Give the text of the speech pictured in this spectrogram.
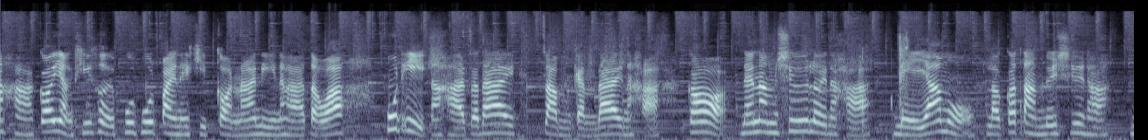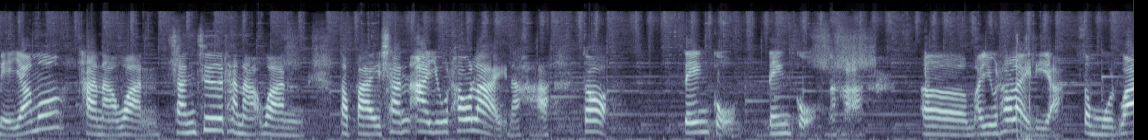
นะคะ ก็อย่างที่เคยพูดพูดไปในคลิปก่อนหน้านี้นะคะ แต่ว่าพูดอีกนะคะจะได้จำกันได้นะคะ ก็แนะนำชื่อเลยนะคะเมย่าโมแล้วก็ตามด้วยชื่อนะคะเมย่าโมธนาวันฉันชื่อธนาวัน ต่อไปฉันอายุเท่าไหร่นะคะ ก็เต้งโก เต้งโกนะคะเอ่ออายุเท่าไหร่ดีอะสมมุติว่า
